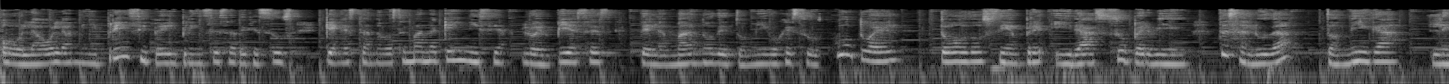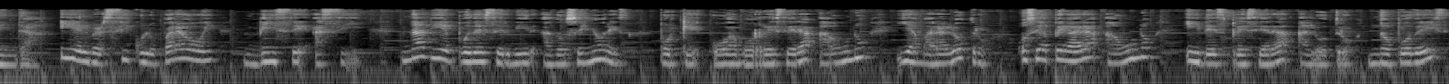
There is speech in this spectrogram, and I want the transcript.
Hola, hola mi príncipe y princesa de Jesús, que en esta nueva semana que inicia lo empieces de la mano de tu amigo Jesús. Junto a él todo siempre irá súper bien. Te saluda tu amiga Linda. Y el versículo para hoy dice así, nadie puede servir a dos señores, porque o aborrecerá a uno y amará al otro, o se apegará a uno y despreciará al otro. No podéis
